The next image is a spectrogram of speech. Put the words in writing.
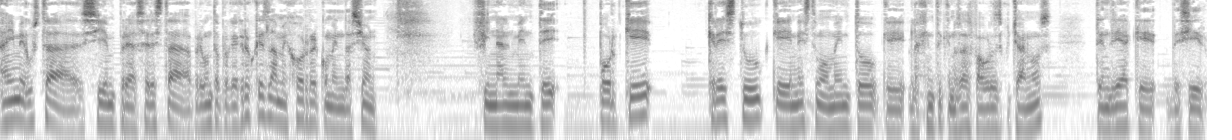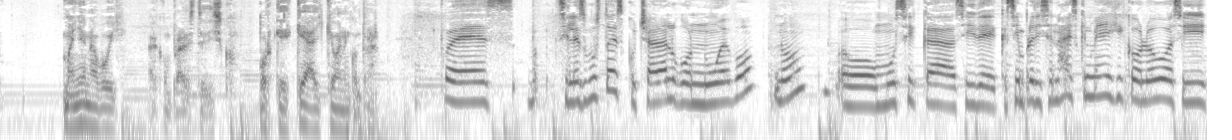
A mí me gusta siempre hacer esta pregunta porque creo que es la mejor recomendación. Finalmente, ¿por qué crees tú que en este momento que la gente que nos hace favor de escucharnos tendría que decir, mañana voy a comprar este disco? ¿Por qué? ¿Qué hay? ¿Qué van a encontrar? Pues si les gusta escuchar algo nuevo, ¿no? O música así de que siempre dicen, ah, es que en México, luego así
